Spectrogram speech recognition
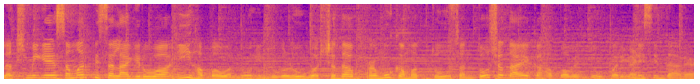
ಲಕ್ಷ್ಮಿಗೆ ಸಮರ್ಪಿಸಲಾಗಿರುವ ಈ ಹಬ್ಬವನ್ನು ಹಿಂದೂಗಳು ವರ್ಷದ ಪ್ರಮುಖ ಮತ್ತು ಸಂತೋಷದಾಯಕ ಹಬ್ಬವೆಂದು ಪರಿಗಣಿಸಿದ್ದಾರೆ.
